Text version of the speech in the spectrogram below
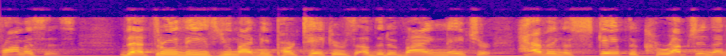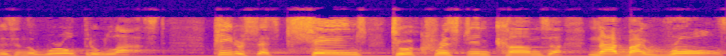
promises, that through these you might be partakers of the divine nature, having escaped the corruption that is in the world through lust. Peter says, change to a Christian comes uh, not by rules,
